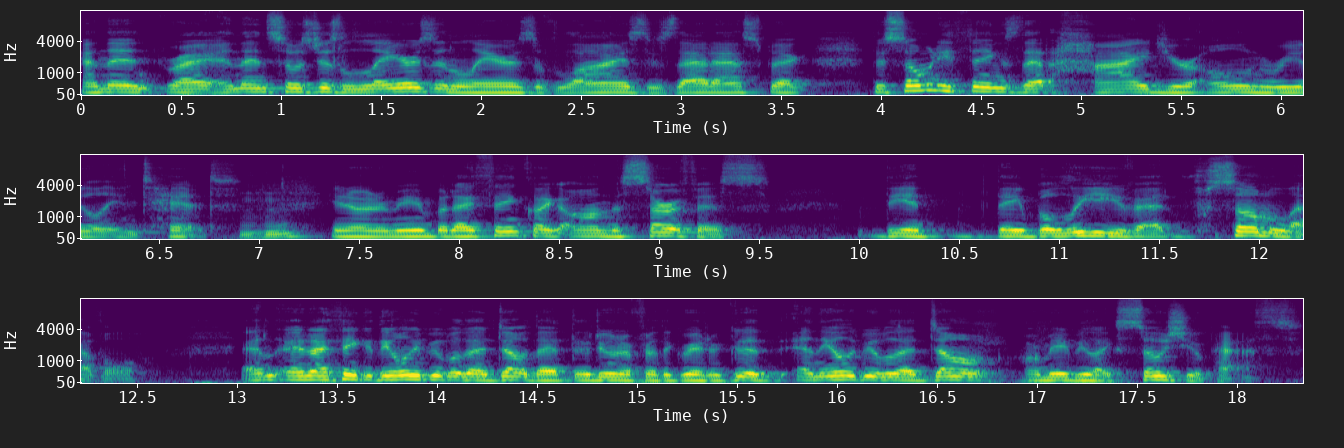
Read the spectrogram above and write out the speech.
And then right and then so it's just layers and layers of lies. There's that aspect. There's so many things that hide your own real intent. Mm-hmm. you know what i mean? But i think like on the surface the they believe at some level. And, and I think the only people that don't that they're doing it for the greater good, and the only people that don't are maybe like sociopaths.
